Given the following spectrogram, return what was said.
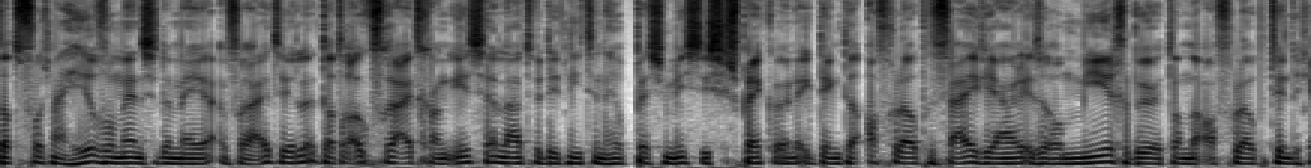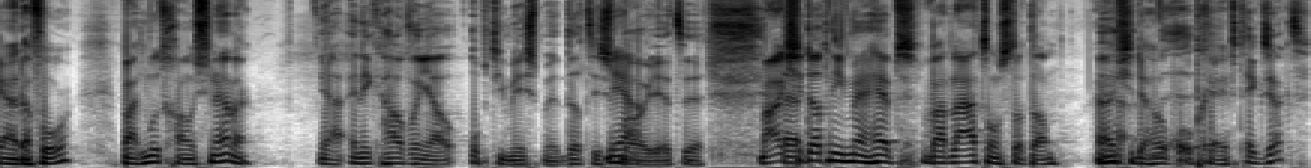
dat volgens mij heel veel mensen ermee vooruit willen. Dat er ook vooruitgang is. Hè. Laten we dit niet een heel pessimistisch gesprek worden. Ik denk de afgelopen vijf jaar is er al meer gebeurd dan de afgelopen twintig jaar daarvoor. Maar het moet gewoon sneller. Ja, en ik hou van jouw optimisme. Dat is ja. mooi. Het, uh, maar als je uh, dat niet meer hebt, wat laat ons dat dan? Als je de hoop opgeeft. Exact.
